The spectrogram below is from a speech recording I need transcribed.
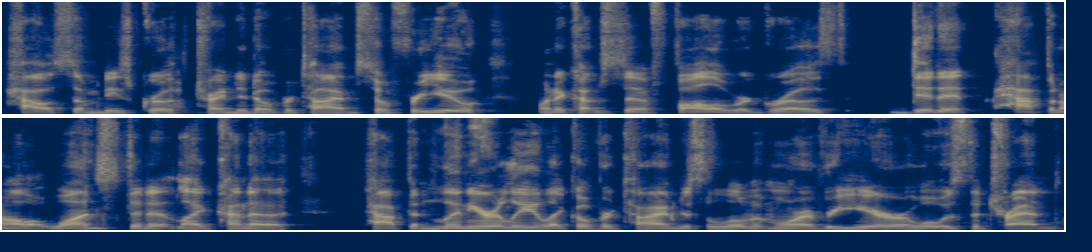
how somebody's growth trended over time. So for you, when it comes to follower growth, did it happen all at once? Did it like kind of happen linearly, like over time, just a little bit more every year, or what was the trend?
